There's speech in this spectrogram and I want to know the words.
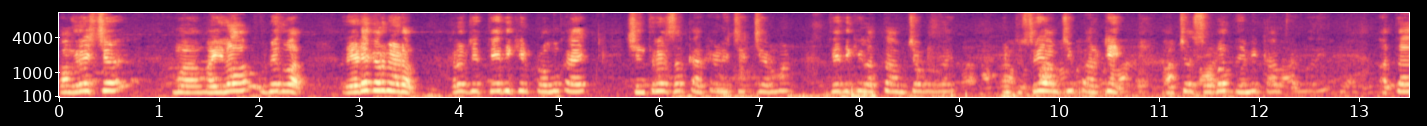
काँग्रेसचे म महिला उमेदवार रेडेकर मॅडम खरं म्हणजे ते देखील प्रमुख आहेत. शिंत्रे सर कारखान्याचे चेअरमन ते देखील आत्ता आमच्याबरोबर आहेत. आणि दुसरी आमची पार्टी आमच्यासोबत नेहमी काम करणारी आता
